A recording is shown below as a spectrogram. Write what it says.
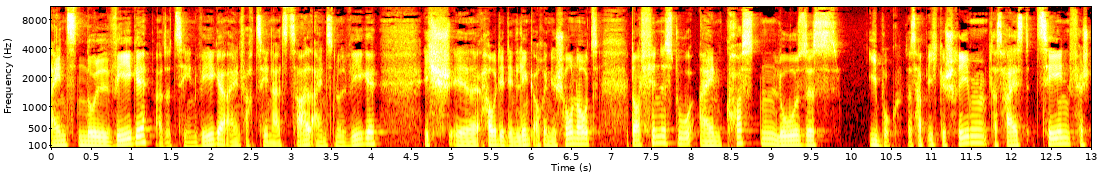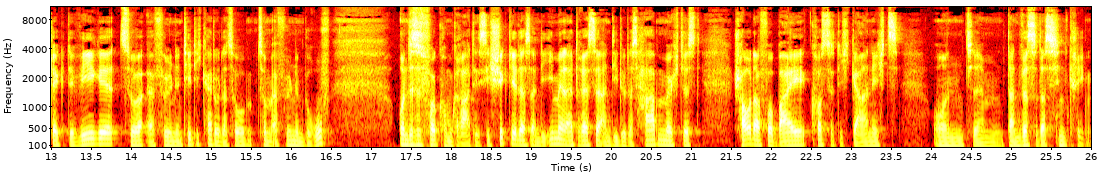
10 Wege, also 10 Wege, einfach 10 als Zahl, 10 Wege. Ich äh, hau dir den Link auch in die Show Notes. Dort findest du ein kostenloses E-Book. Das habe ich geschrieben. Das heißt zehn versteckte Wege zur erfüllenden Tätigkeit oder zu, zum erfüllenden Beruf. Und es ist vollkommen gratis. Ich schicke dir das an die E-Mail-Adresse, an die du das haben möchtest. Schau da vorbei, kostet dich gar nichts und ähm, dann wirst du das hinkriegen.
